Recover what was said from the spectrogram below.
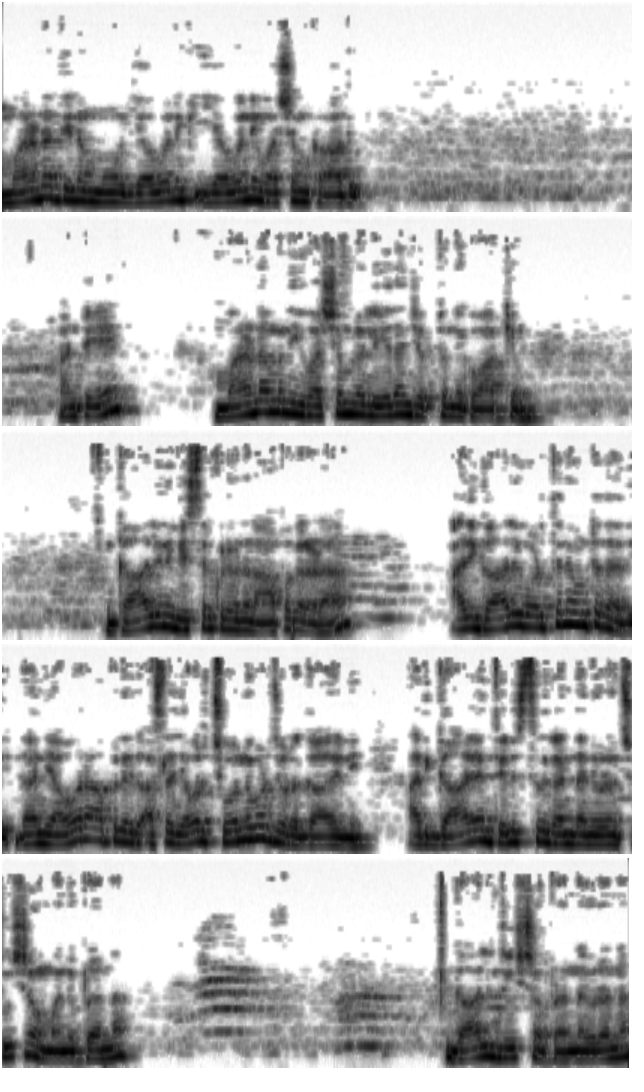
మరణ దినము ఎవరికి ఎవని వశం కాదు. అంటే మరణము నీ వశంలో లేదని చెప్తుంది వాక్యం. గాలిని విసరకుండా ఆపగలడా? అది గాలి కొడుతూనే ఉంటుంది అది. దాన్ని ఎవరు ఆపలేదు అసలు ఎవరు చూడని కూడా చూడరు గాలిని. అది గాలి అని తెలుస్తుంది కానీ దాన్ని ఎవరైనా చూసినాం మనం ఎప్పుడన్నా? గాలిని చూసినాం ఎప్పుడన్నా ఎవరన్నా?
